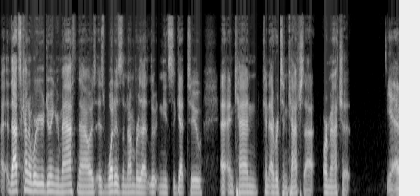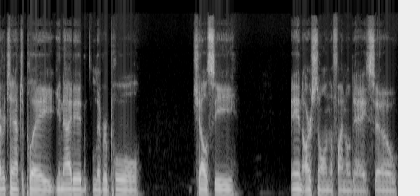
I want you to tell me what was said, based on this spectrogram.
uh, that's kind of where you're doing your math now is, is what is the number that Luton needs to get to and can can Everton catch that or match it? Yeah, Everton have to play United, Liverpool, Chelsea, and Arsenal on the final day. So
